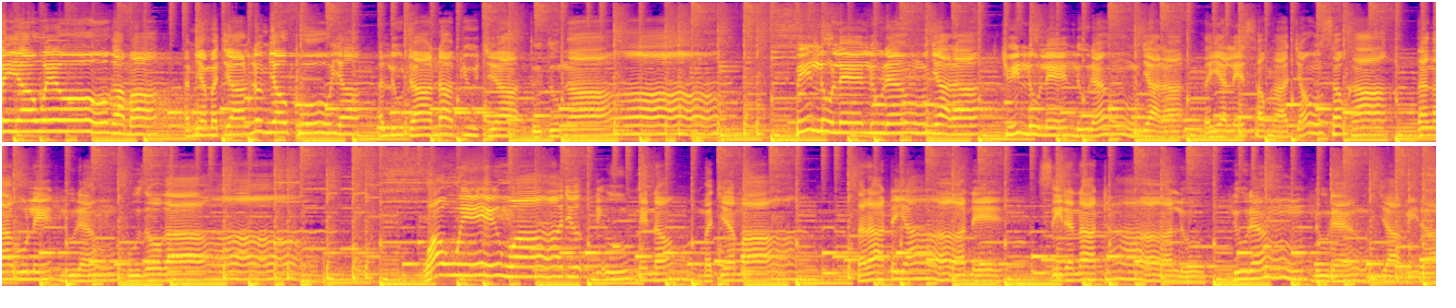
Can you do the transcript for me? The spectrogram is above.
ဏယဝဲဩကမှာအမျက်မကြလွတ်မြောက်ဖို့ရာအလူဒါနပြုကြသူသူငါပေးလို့လေလူတန်းကြတာကျွေးလို့လေလူတန်းကြတာတရက်လဲဆောက်ခါကြောင်းဆောက်ခါတန်ဃာကိုလေလူတန်းပူဇော်ကဝဝေဝါကျုနေဦးနေနောင်မကြမ်းပါသရတရားနဲ့စေရနာထားလို့လူတန်းလူတန်းကြပြီတာ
